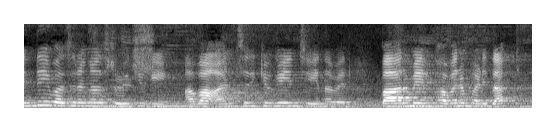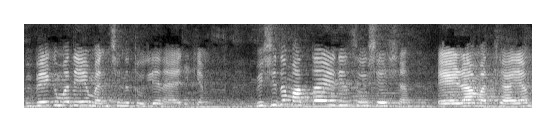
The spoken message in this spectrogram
എന്റെ വചനങ്ങൾ ശ്രവിക്കുകയും അവ അനുസരിക്കുകയും ചെയ്യുന്നവൻ പാറമേൽ ഭവനം പണിത വിവേകമതയെ മനുഷ്യന് തുല്യനായിരിക്കും. വിശുദ്ധ മത്ത എഴുതിയ സുവിശേഷം ഏഴാം അധ്യായം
